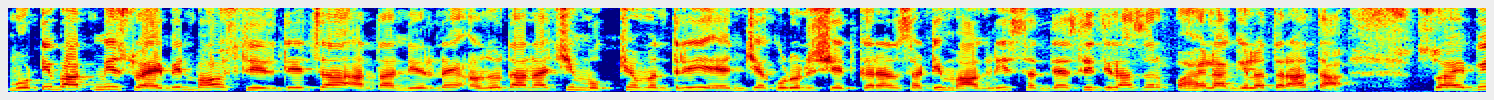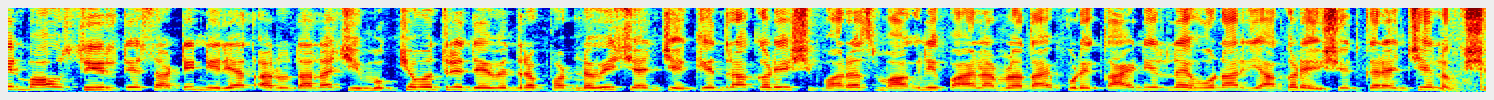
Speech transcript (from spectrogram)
मोठी बातमी सोयाबीन भाव स्थिरतेचा आता निर्णय. अनुदानाची मुख्यमंत्री यांच्याकडून शेतकऱ्यांसाठी मागणी. सध्या स्थितीला जर पाहायला गेलं तर आता सोयाबीन भाव स्थिरतेसाठी निर्यात अनुदानाची मुख्यमंत्री देवेंद्र फडणवीस यांची केंद्राकडे शिफारस मागणी पाहायला मिळत आहे. पुढे काय निर्णय होणार याकडे शेतकऱ्यांचे लक्ष.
